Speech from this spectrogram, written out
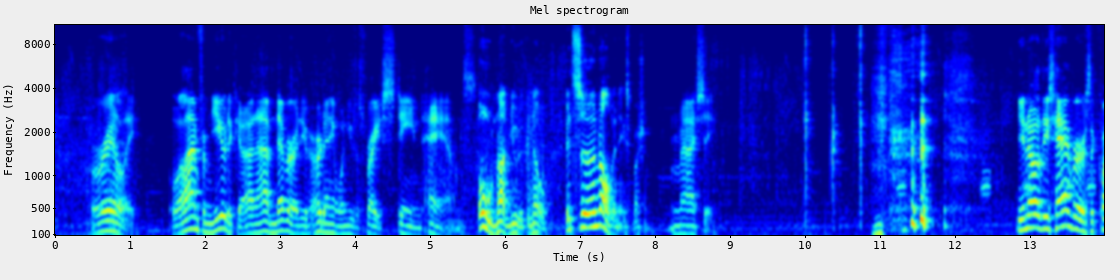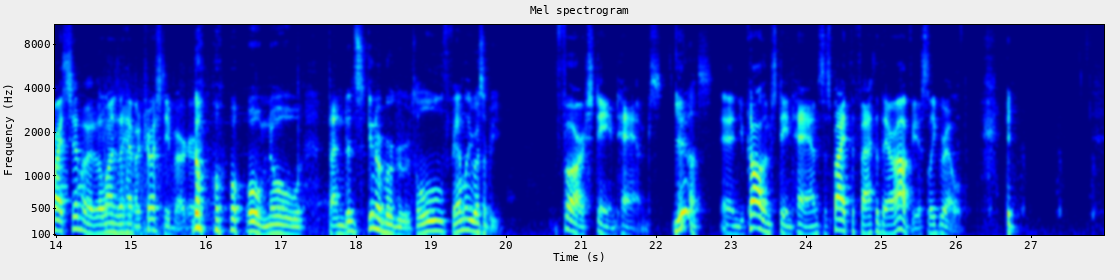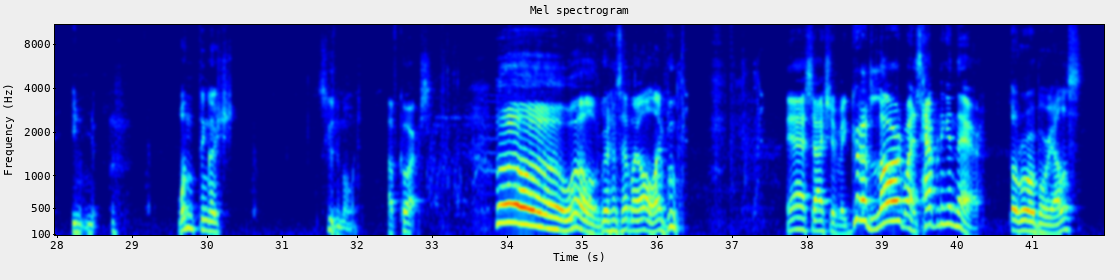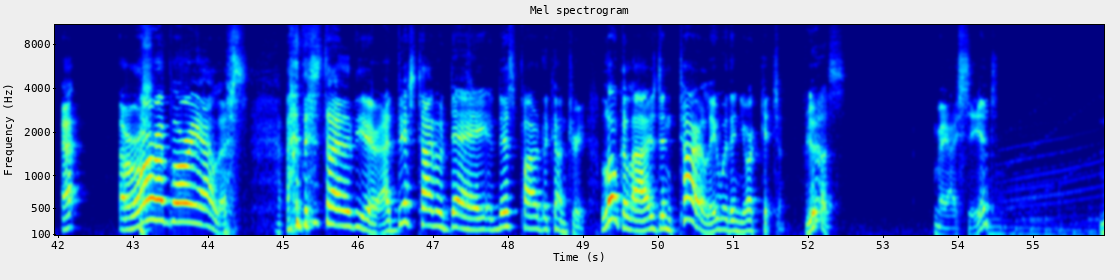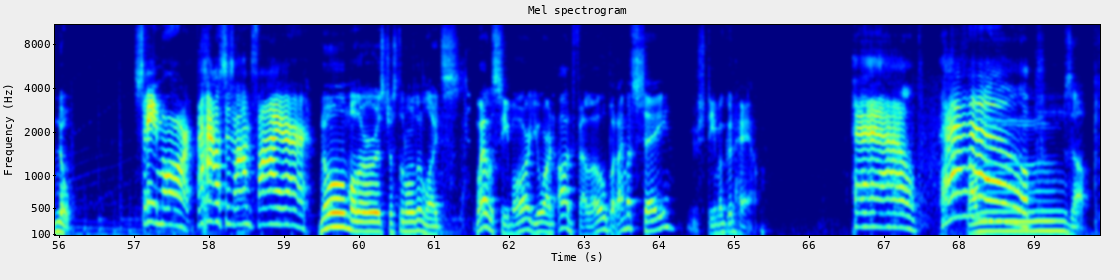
Really? Well, I'm from Utica, and I've never heard anyone use the phrase steamed hams. Oh, not Utica, no. It's an Albany expression. I see. you know, these hamburgers are quite similar to the ones they have at Krusty Burger. No, oh, oh, oh, no. Banded Skinner Burgers, old family recipe. For steamed hams. Yes. And you call them steamed hams despite the fact that they are obviously grilled. It. You, kn- one thing I sh- Excuse me a moment. Of course. Oh, well, great has had my all. I'm Boop. Yes, I should be. Good lord, what is happening in there? Aurora Borealis. At Aurora Borealis. At this time of year, at this time of day, in this part of the country, localized entirely within your kitchen. Yes. May I see it? No. Seymour, the house is on fire! No, mother, it's just the Northern Lights. Well, Seymour, you are an odd fellow, but I must say, you steam a good ham. Help! Help! Thumbs up.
